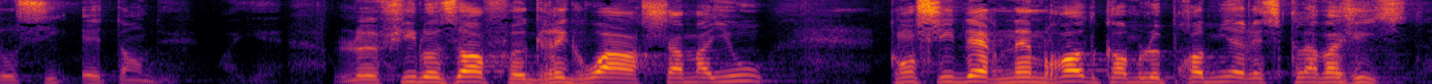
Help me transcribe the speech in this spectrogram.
aussi étendu. Le philosophe Grégoire Chamaillou considère Nemrod comme le premier esclavagiste.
